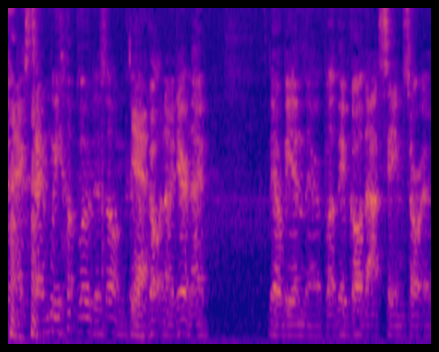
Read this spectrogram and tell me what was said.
the next time we upload a song, because Yeah. I've got an idea now, they'll be in there. But they've got that same sort of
